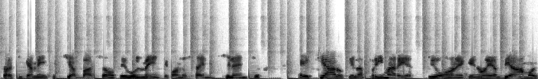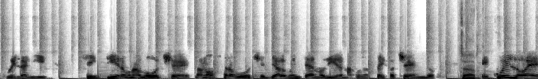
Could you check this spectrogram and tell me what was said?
praticamente si abbassa notevolmente quando stai nel silenzio. È chiaro che la prima reazione che noi abbiamo è quella di sentire una voce, la nostra voce, il dialogo interno, dire ma cosa stai facendo? Certo. E quello è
